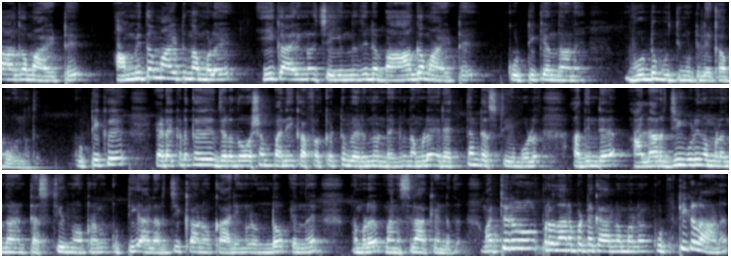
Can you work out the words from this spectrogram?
ഭാഗമായിട്ട് അമിതമായിട്ട് നമ്മൾ ഈ കാര്യങ്ങൾ ചെയ്യുന്നതിന്റെ ഭാഗമായിട്ട് കുട്ടിക്ക് എന്താണ് വീണ്ടും ബുദ്ധിമുട്ടിലേക്കാണ് പോകുന്നത്. കുട്ടിക്ക് ഇടയ്ക്കിടയ്ക്ക് ജലദോഷം പനി കഫക്കെട്ട് വരുന്നുണ്ടെങ്കിൽ നമ്മൾ രക്തം ടെസ്റ്റ് ചെയ്യുമ്പോൾ അതിന്റെ അലർജിയും കൂടി നമ്മൾ എന്താണ് ടെസ്റ്റ് ചെയ്ത് നോക്കണം. കുട്ടി അലർജിക്കാണോ കാര്യങ്ങളുണ്ടോ എന്ന് നമ്മൾ മനസ്സിലാക്കേണ്ടത്. മറ്റൊരു പ്രധാനപ്പെട്ട കാരണം പറഞ്ഞാൽ കുട്ടികളാണ്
